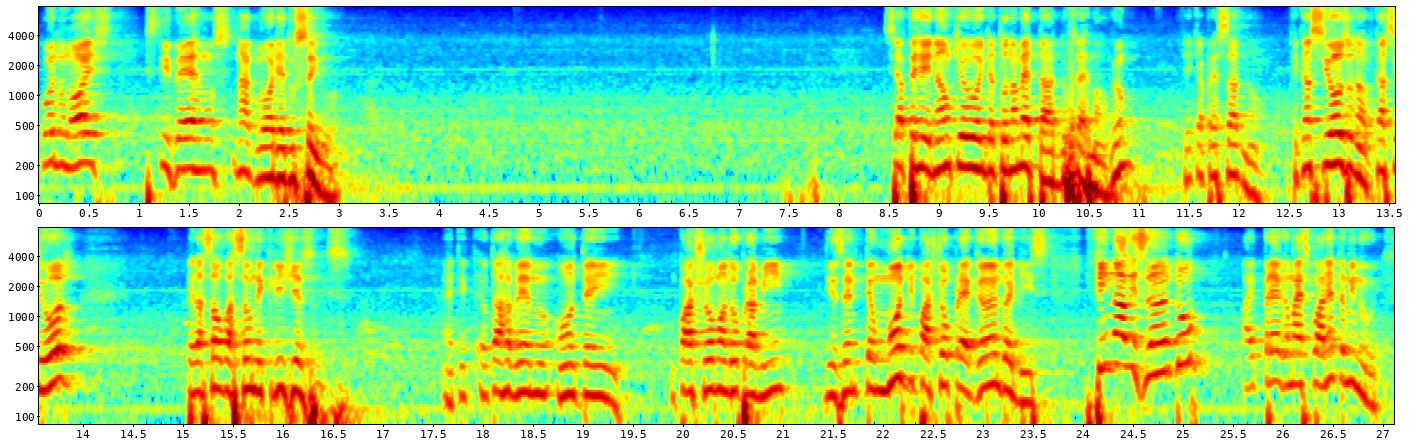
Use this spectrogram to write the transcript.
quando nós estivermos na glória do Senhor. Se aperrei não, que eu ainda estou na metade do sermão, viu? Fique apressado não. Fica ansioso não, fica ansioso pela salvação de Cristo Jesus. Eu estava vendo ontem, um pastor mandou para mim dizendo que tem um monte de pastor pregando, aí disse, finalizando, aí prega mais 40 minutos.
